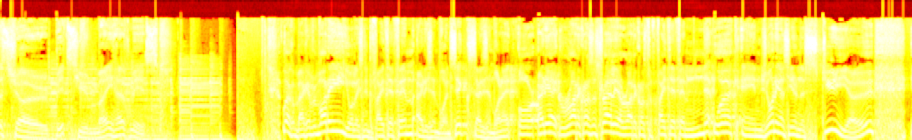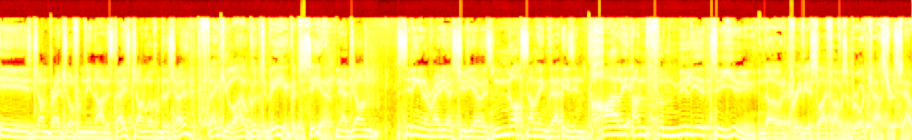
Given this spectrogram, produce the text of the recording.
Breakfast Show. Bits you may have missed. Welcome back, everybody. You're listening to Faith FM 87.6, 87.8, or 88 right across Australia, right across the Faith FM network. And joining us here in the studio is John Bradshaw from the United States. John, welcome to the show. Thank you, Lyle. Good to be here. Good to see you. Now, John, sitting in a radio studio is not something that is entirely unfamiliar to you. No, in a previous life, I was a broadcaster. It's, how-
